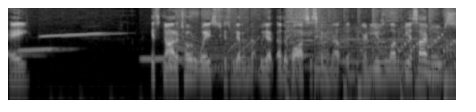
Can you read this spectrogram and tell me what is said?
hey. It's not a total waste because we got we got other bosses coming up that are going to use a lot of PSI moves.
